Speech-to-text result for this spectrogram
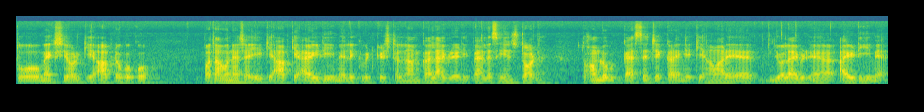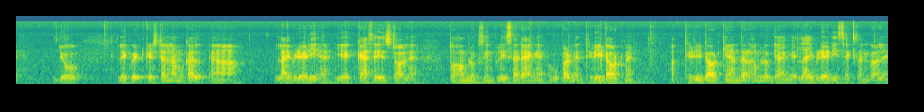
तो मेक श्योर कि आप लोगों को पता होना चाहिए कि आपके आईडी में लिक्विड क्रिस्टल नाम का लाइब्रेरी पहले से इंस्टॉल्ड है। तो हम लोग कैसे चेक करेंगे कि हमारे जो लाइब्रेरी आईडी में जो लिक्विड क्रिस्टल नाम का लाइब्रेरी है, ये कैसे इंस्टॉल है। तो हम लोग सिंपली सा जाएँगे ऊपर में थ्री डॉट में। अब थ्री डॉट के अंदर हम लोग जाएँगे लाइब्रेरी सेक्शन वाले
